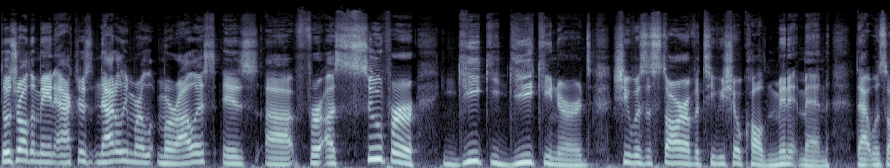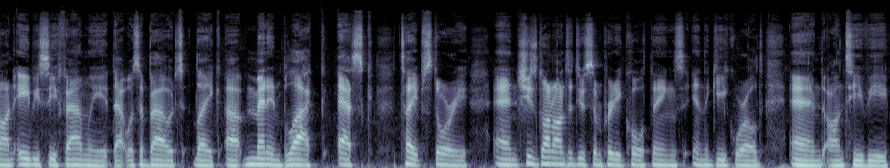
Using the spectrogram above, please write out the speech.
those are all the main actors. Natalie Mor- Morales is uh, for us super geeky geeky nerds. She was the star of a TV show called Middleman that was on ABC Family. That was about like uh, Men in Black esque type story. And she's gone on to do some pretty cool things in the geek world and on TV.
